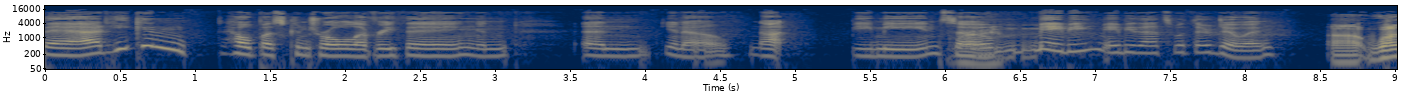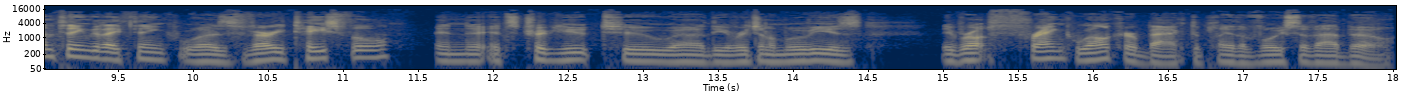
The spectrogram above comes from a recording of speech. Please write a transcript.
bad. He can help us control everything and and, you know, not be mean." So Right. maybe maybe that's what they're doing. Uh, one thing that I think was very tasteful in its tribute to uh, the original movie is they brought Frank Welker back to play the voice of Abu,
